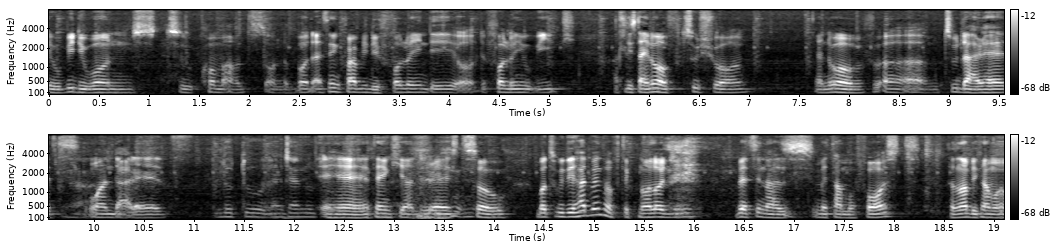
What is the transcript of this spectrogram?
they will be the ones to come out on the board. I think probably the following day or the following week. At least I know of two sure. I know of um, two direct, Yeah. one direct. Lotto, Nigerian Lotto. Uh, thank you, and the rest. so, but with the advent of technology, betting has metamorphosed. It has now become a,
